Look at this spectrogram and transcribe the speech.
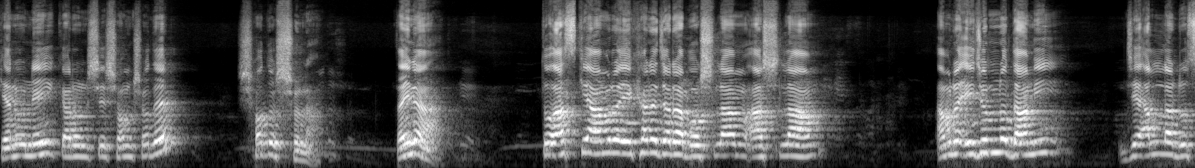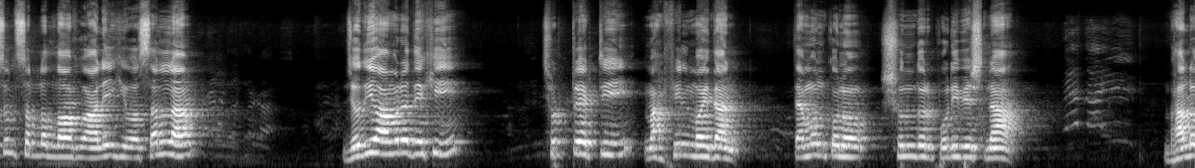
কেন নেই? কারণ সে সংসদের সদস্য না। তাই না? তো আজকে আমরা এখানে যারা বসলাম, আসলাম, আমরা এই জন্য দামি যে আল্লাহ রসুল সাল্লাহ আলহি ওয়াসাল্লাম, যদিও আমরা দেখি ছোট্ট একটি মাহফিল ময়দান তেমন কোনো সুন্দর পরিবেশ না, ভালো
